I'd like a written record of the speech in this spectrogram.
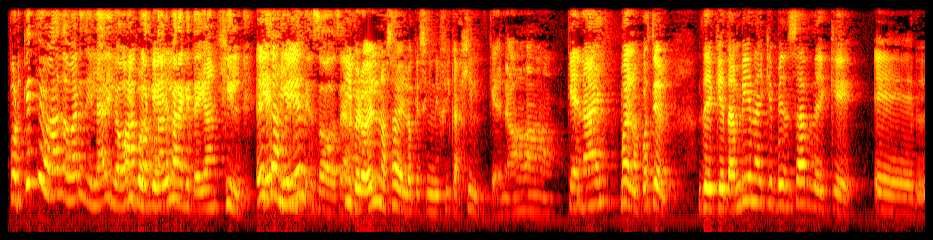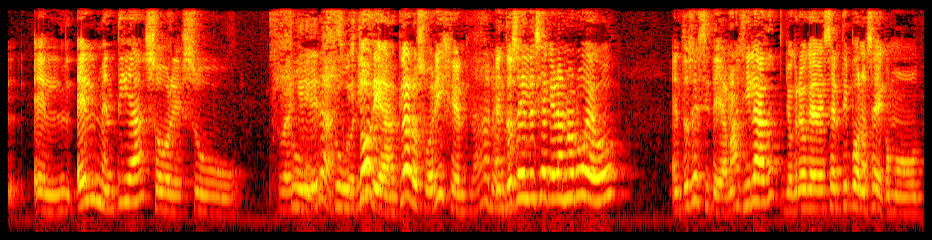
¿por qué te vas a llamar Gilad y lo vas Y a cortar él- para que te digan Gil? Él ¿Qué también... Gil es eso? O sea, Y pero él no sabe lo que significa Gil. Que no, que no hay... Bueno, cuestión de que también hay que pensar de que él, él, él mentía sobre su, ¿Sobre su, era? su Su historia, claro, su origen. Claro. Entonces él decía que era noruego. Entonces si te llamas Gilad, yo creo que debe ser tipo, no sé, como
